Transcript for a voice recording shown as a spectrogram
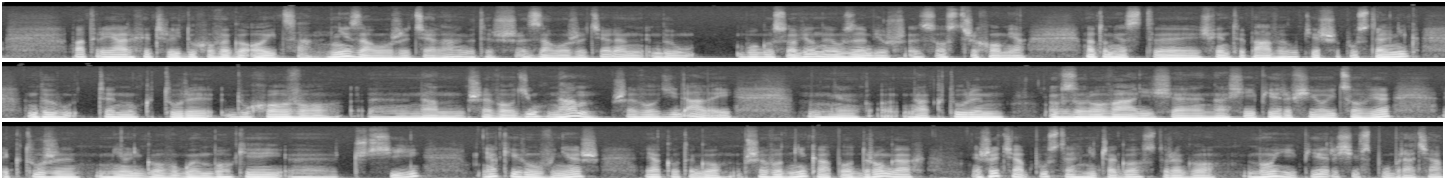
Patriarchy, czyli duchowego ojca, nie założyciela, gdyż założycielem był błogosławiony Eusebiusz z Ostrzychomia. Natomiast e, święty Paweł, pierwszy pustelnik, był tym, który duchowo e, nam przewodził, nam przewodzi dalej, e, na którym wzorowali się nasi pierwsi ojcowie, którzy mieli go w głębokiej czci, jak i również jako tego przewodnika po drogach życia pustelniczego, z którego moi pierwsi współbracia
